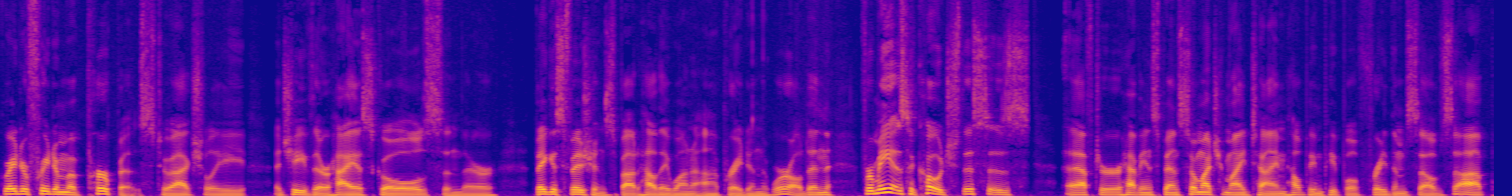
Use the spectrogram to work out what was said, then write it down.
greater freedom of purpose to actually achieve their highest goals and their biggest visions about how they want to operate in the world. And for me as a coach, this is after having spent so much of my time helping people free themselves up,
